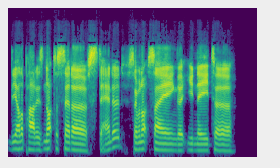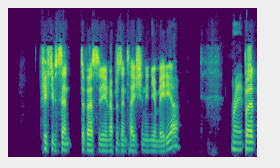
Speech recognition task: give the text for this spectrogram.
the other part is not to set a standard. So we're not saying that you need to 50% diversity and representation in your media. Right. But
